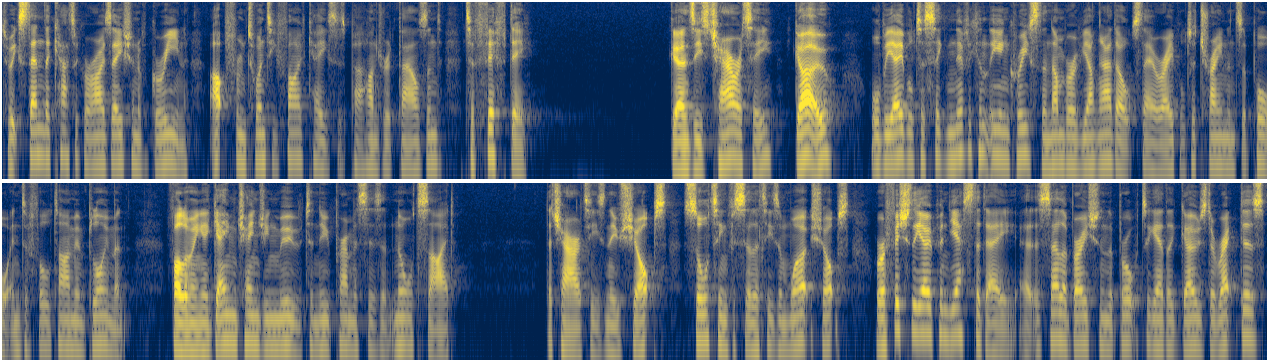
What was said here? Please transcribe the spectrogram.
to extend the categorisation of green up from 25 cases per 100,000 to 50. Guernsey's charity, Go, will be able to significantly increase the number of young adults they are able to train and support into full time employment, following a game changing move to new premises at Northside. The charity's new shops, sorting facilities, and workshops were officially opened yesterday at a celebration that brought together Go's directors,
